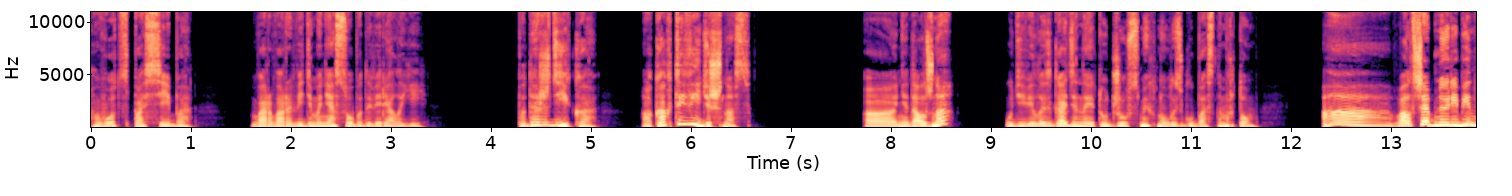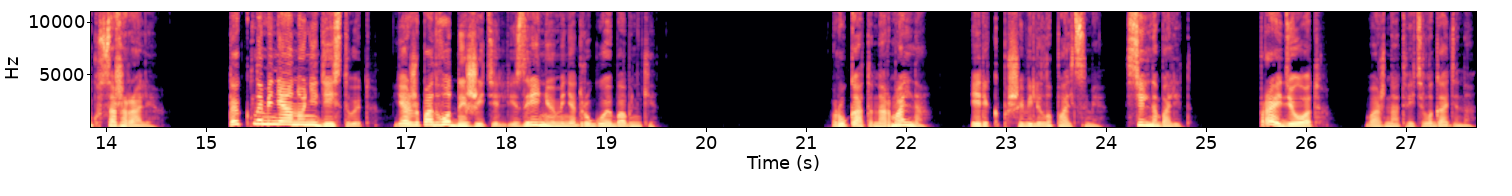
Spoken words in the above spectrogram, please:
Вот спасибо. Варвара, видимо, не особо доверяла ей. Подожди-ка, а как ты видишь нас? А не должна? Удивилась гадина и тут же усмехнулась губастым ртом. А, волшебную рябинку сожрали. Так на меня оно не действует. Я же подводный житель, и зрение у меня другое, бабники. Рука-то нормально? Эрик пошевелила пальцами. Сильно болит. Пройдет, важно ответила гадина.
